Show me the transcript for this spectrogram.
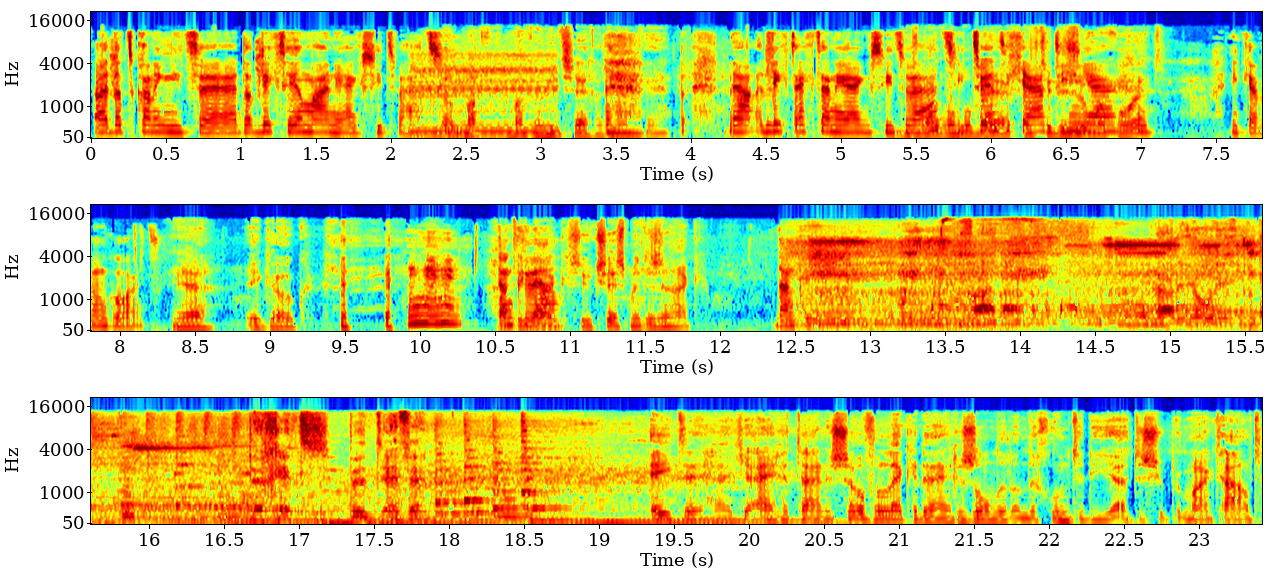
Uh, dat kan ik niet, uh, dat ligt helemaal aan je eigen situatie. Dat mag, mag u niet zeggen, zeg hè? nou, het ligt echt aan je eigen situatie. 20 jaar, 10 jaar. gehoord? Ik heb hem gehoord. Ja, ik ook. dank u wel. Succes met de zaak. Dank u. De Gids.fm Eten uit je eigen tuin is zoveel lekkerder en gezonder dan de groenten die je uit de supermarkt haalt.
